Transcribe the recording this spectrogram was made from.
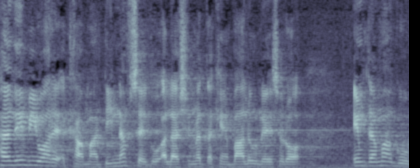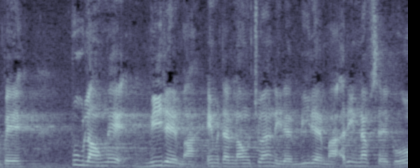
ဖန်သင်းပြီးွားတဲ့အခါမှာဒီနဖ်ဆယ်ကိုအလ္လာဟ်ရှိမတ်တခင်ဘာလို့လဲဆိုတော့အင်တမကိုပဲ ပူလောင်တဲ့မီးထဲမှာအင်မတန်လောင်ကျွမ်းနေတဲ့မီးထဲမှာအဲ့ဒီနဖ်ဆယ်ကို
